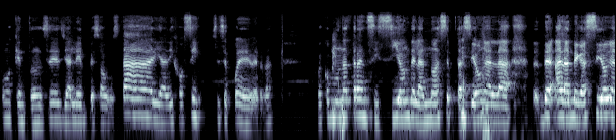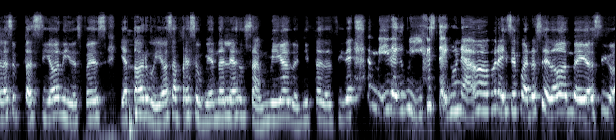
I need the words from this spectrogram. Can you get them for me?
como que entonces ya le empezó a gustar, ya dijo, sí, sí se puede, ¿verdad? Fue como una transición de la no aceptación a la, a la negación, a la aceptación y después ya toda orgullosa presumiéndole a sus amigas doñitas así de, miren, mi hija está en una obra y se fue a no sé dónde y así va.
